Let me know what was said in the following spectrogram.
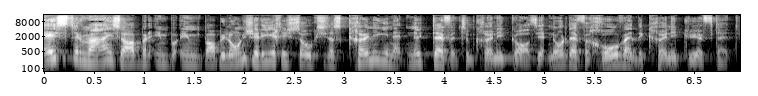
Esther weiss aber, im, im babylonischen Reich war es so, dass die Königin nicht zum König gehen Sie hat nur kommen, wenn der König gerufen hat.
